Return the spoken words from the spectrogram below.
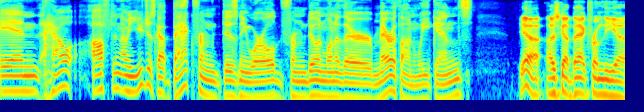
And how often, I mean, you just got back from Disney World from doing one of their marathon weekends. Yeah, I just got back from the uh,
